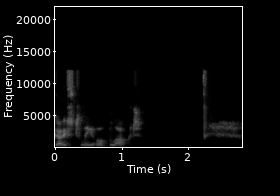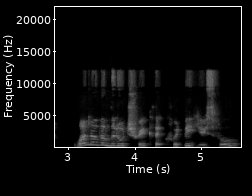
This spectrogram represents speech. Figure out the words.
ghostly or blocked. One other little trick that could be useful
